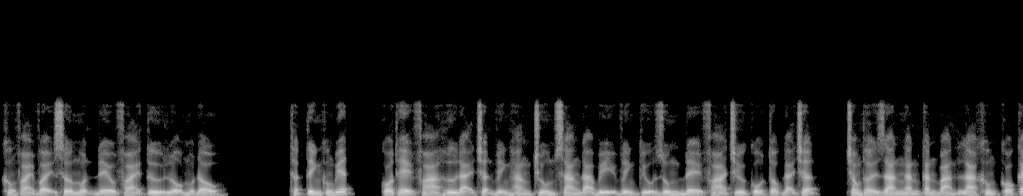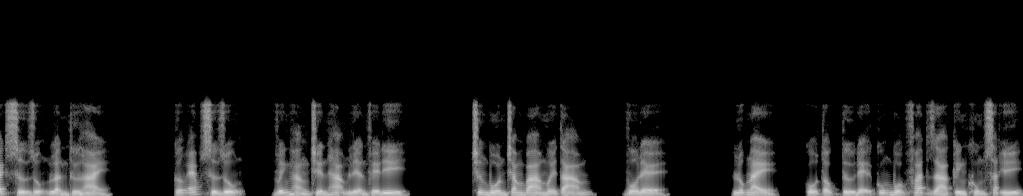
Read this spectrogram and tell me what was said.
không phải vậy sớm muộn đều phải tử lộ một đầu. Thật tình không biết, có thể phá hư đại trận vĩnh hằng chùm sáng đã bị vĩnh cửu dùng để phá trừ cổ tộc đại trận, trong thời gian ngắn căn bản là không có cách sử dụng lần thứ hai. Cưỡng ép sử dụng, vĩnh hằng chiến hạm liền phế đi. Chương 438, vô đề. Lúc này, cổ tộc tử đệ cũng buộc phát ra kinh khủng sát ý.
